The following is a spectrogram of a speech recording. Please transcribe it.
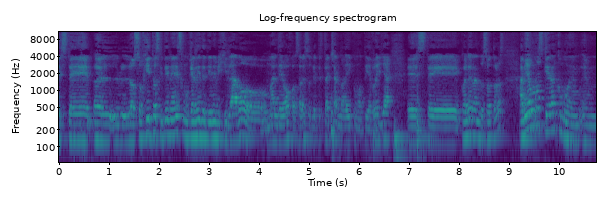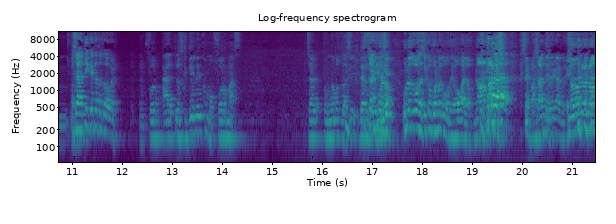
Este, el- los ojitos que tiene es como que alguien te tiene vigilado o, mal de ojos, ¿sabes? O que te está echando ahí como tierrilla. Este, ¿cuáles eran los otros? Había unos que eran como en, en, O sea, ¿a ti qué te ha tocado ver? en forma, los que tienen como formas. ¿Sabes? Pongámoslo así. de Estoy repente- viendo así, unos huevos así con forma como de óvalo. No, mames, se pasaban de verga, güey. No, no, no,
